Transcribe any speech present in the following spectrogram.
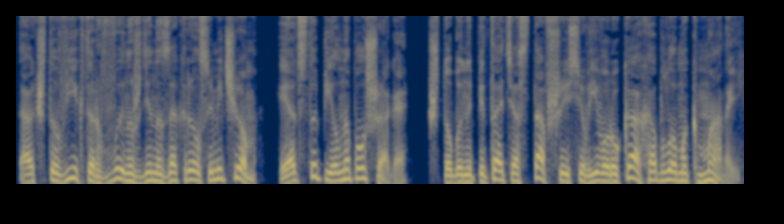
так что Виктор вынужденно закрылся мечом и отступил на полшага, чтобы напитать оставшийся в его руках обломок маной.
